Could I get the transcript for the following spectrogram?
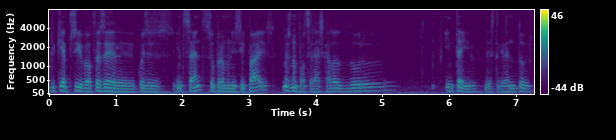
de que é possível fazer coisas interessantes, supramunicipais, mas não pode ser à escala do Douro inteiro, deste grande Douro.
